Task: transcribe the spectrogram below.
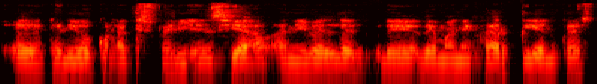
eh, tenido con la experiencia a nivel de, de, manejar clientes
